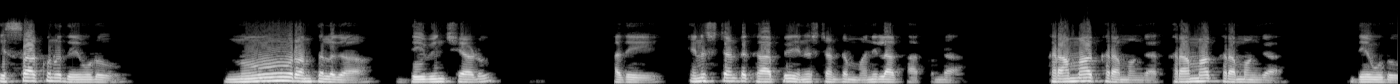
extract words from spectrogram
ఇస్సాకును దేవుడు నూరంతలుగా దీవించాడు. అది ఇన్స్టంట్ కాపీ ఇన్స్టంట్ మనీలా కాకుండా క్రమక్రమంగా క్రమక్రమంగా దేవుడు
